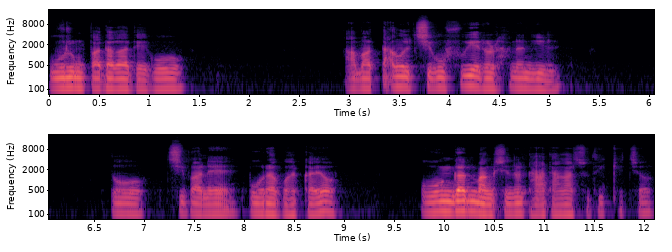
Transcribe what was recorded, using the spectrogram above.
울음바다가 되고 아마 땅을 치고 후회를 하는 일, 또 집안에 뭐라고 할까요? 온갖 망신을 다 당할 수도 있겠죠.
